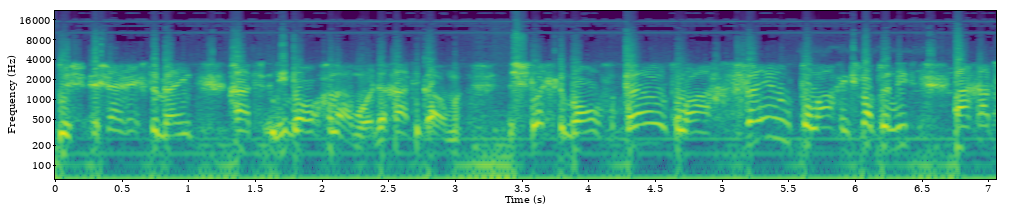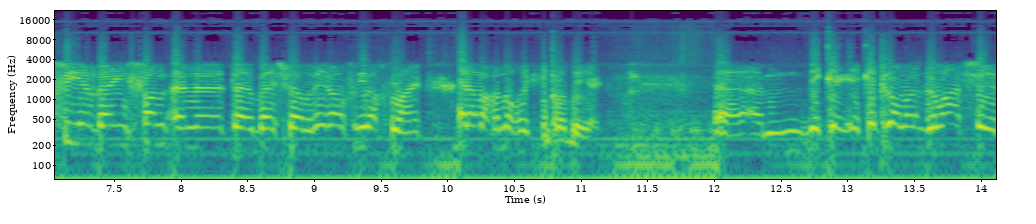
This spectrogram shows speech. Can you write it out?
dus zijn rechterbeen, gaat die bal genomen worden. Daar gaat hij komen. Slechte bal, veel te laag, veel te laag. Ik snap het niet. Hij gaat via een been van een uh, weer over die achterlijn. En dan mag het nog een keer proberen. Uh, ik, ik heb al de laatste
